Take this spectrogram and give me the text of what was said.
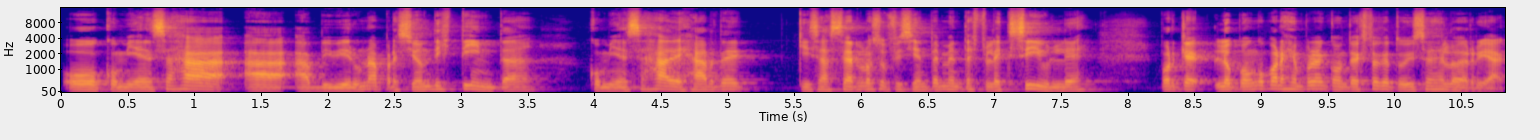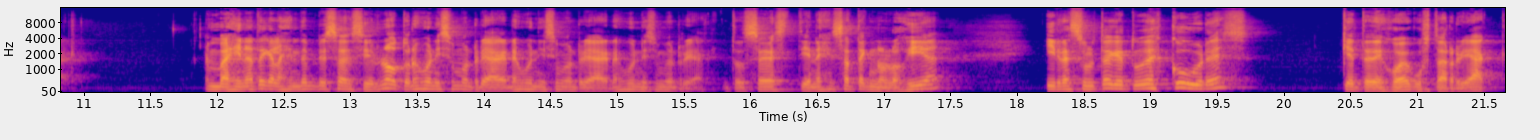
o comienzas a, vivir una presión distinta, comienzas a dejar de quizás ser lo suficientemente flexible, porque lo pongo por ejemplo en el contexto que tú dices de lo de React. Imagínate que la gente empieza a decir, no, tú eres buenísimo en React, eres buenísimo en React, eres buenísimo en React. Entonces tienes esa tecnología y resulta que tú descubres que te dejó de gustar React.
